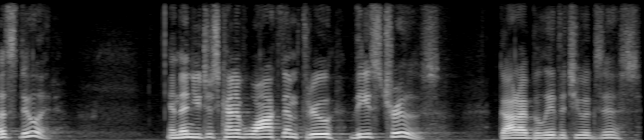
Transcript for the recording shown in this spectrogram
let's do it. And then you just kind of walk them through these truths God, I believe that you exist.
